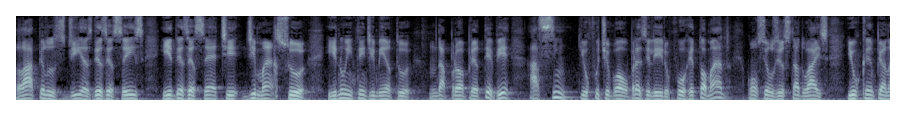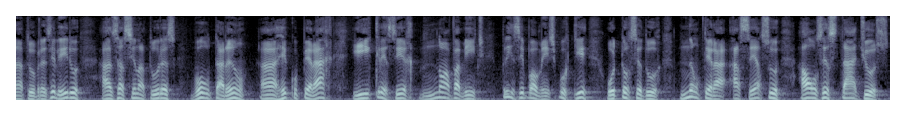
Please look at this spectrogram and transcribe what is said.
lá pelos dias 16 e 17 de março. E no entendimento da própria TV, assim que o futebol brasileiro for retomado, com seus estaduais e o Campeonato Brasileiro, as assinaturas voltarão a recuperar e crescer novamente principalmente porque o torcedor não terá acesso aos estádios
